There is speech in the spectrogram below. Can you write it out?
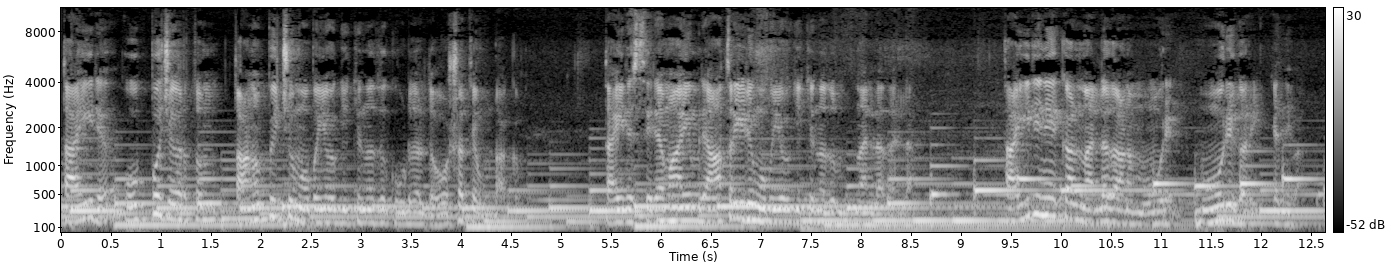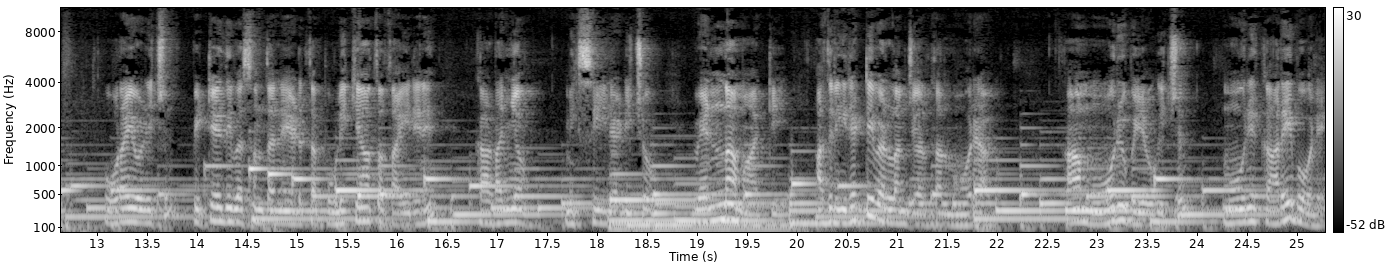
തൈര് ഉപ്പ് ചേർത്തും തണുപ്പിച്ചും ഉപയോഗിക്കുന്നത് കൂടുതൽ ദോഷത്തെ ഉണ്ടാക്കും. തൈര് സ്ഥിരമായും രാത്രിയിലും ഉപയോഗിക്കുന്നതും നല്ലതല്ല. തൈരിനേക്കാൾ നല്ലതാണ് മോര് മോര് കറി എന്നിവ. ഉറയൊഴിച്ച് പിറ്റേ ദിവസം തന്നെ എടുത്ത പുളിക്കാത്ത തൈരിനെ കടഞ്ഞോ മിക്സിയിലടിച്ചോ വെണ്ണ മാറ്റി അതിൽ ഇരട്ടി വെള്ളം ചേർത്താൽ മോരാകും. ആ മോരുപയോഗിച്ച് മോര് കറി പോലെ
